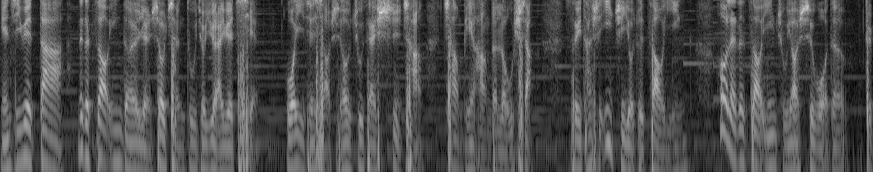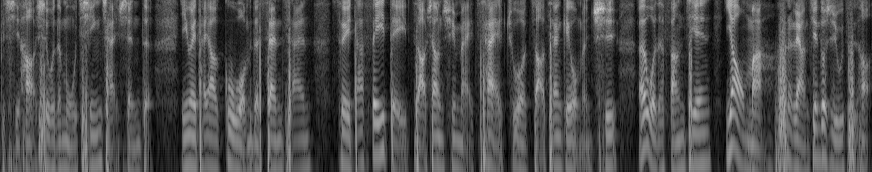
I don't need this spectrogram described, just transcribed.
年纪越大，那个噪音的忍受程度就越来越浅。我以前小时候住在市场唱片行的楼上，所以它是一直有着噪音。后来的噪音主要是我的。对不起哈，是我的母亲产生的，因为她要顾我们的三餐，所以她非得早上去买菜做早餐给我们吃。而我的房间要么两间都是如此哈，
